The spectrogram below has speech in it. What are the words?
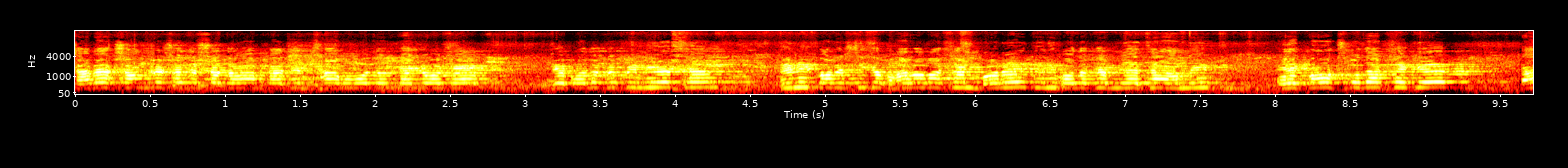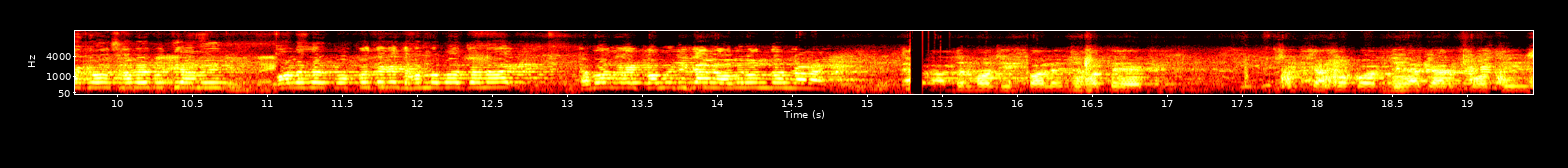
সাবেক সংসদ সদস্য জনাব কাজিম শাহ মোহাম্মদ কাকিমা সাহেব যে পদক্ষেপটি নিয়েছেন, তিনি কলেজটিকে ভালোবাসেন বলেই তিনি পদক্ষেপ নিয়েছেন। আমি এই কক্সবাজার থেকে কাকিমা সাহেবের প্রতি আমি কলেজের পক্ষ থেকে ধন্যবাদ জানাই এবং এই কমিটিকে আমি অভিনন্দন জানাই। আব্দুল মজিদ কলেজ হতে শিক্ষা সফর দুই হাজার পঁচিশ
